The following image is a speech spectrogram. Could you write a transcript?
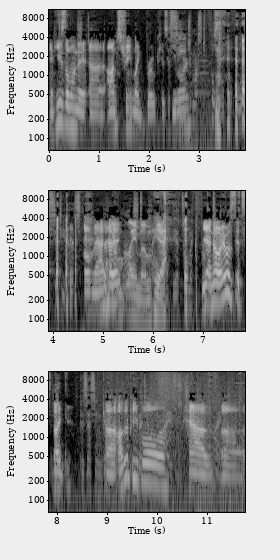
and he's the one that uh, on stream like broke his keyboard. Gets so mad at it. Don't blame him, yeah. Yeah, no, it was. It's like uh, other people have uh,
